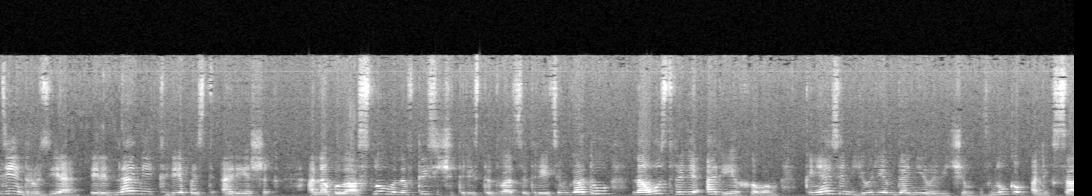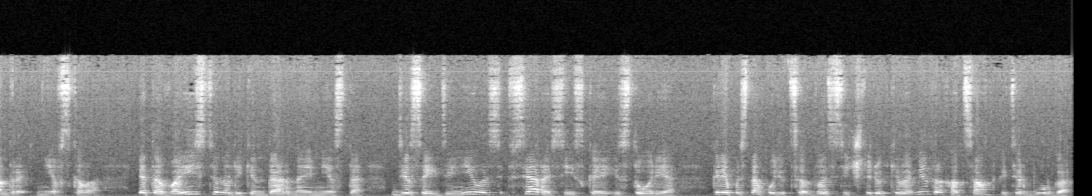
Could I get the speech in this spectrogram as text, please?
день, друзья! Перед нами крепость Орешек. Она была основана в 1323 году на острове Ореховом князем Юрием Даниловичем, внуком Александра Невского. Это воистину легендарное место, где соединилась вся российская история. Крепость находится в 24 километрах от Санкт-Петербурга,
